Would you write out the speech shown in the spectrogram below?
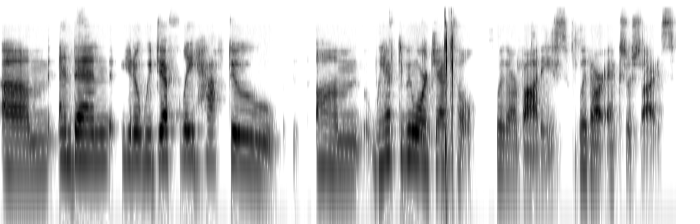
Um, and then, you know, we definitely have to um, we have to be more gentle with our bodies with our exercise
